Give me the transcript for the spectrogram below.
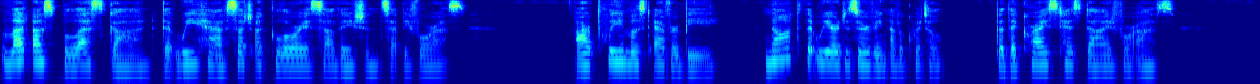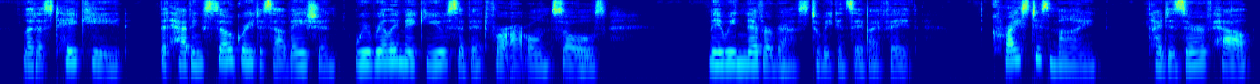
Let us bless God that we have such a glorious salvation set before us. Our plea must ever be, not that we are deserving of acquittal, but that Christ has died for us let us take heed, that having so great a salvation, we really make use of it for our own souls. May we never rest till we can say by faith, Christ is mine. I deserve hell,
